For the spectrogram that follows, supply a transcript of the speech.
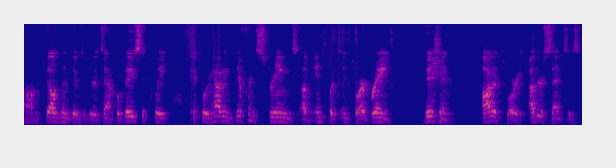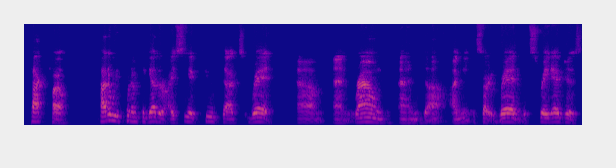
Um, Feldman gives a good example. Basically, if we're having different streams of inputs into our brain, vision, auditory, other senses, tactile, how do we put them together? I see a cube that's red um, and round, and uh, I mean, sorry, red with straight edges,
